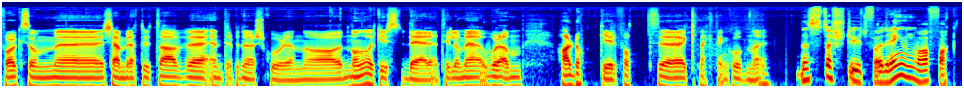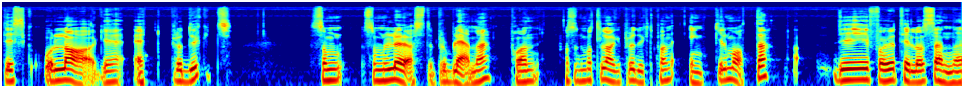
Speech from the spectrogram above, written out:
folk som kommer rett ut av entreprenørskolen, og noen av dere studerer til og med. Hvordan har dere fått knekt den koden her? Den største utfordringen var faktisk å lage et produkt som, som løste problemet på en Altså, du måtte lage produktet på en enkel måte. De får jo til å sende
